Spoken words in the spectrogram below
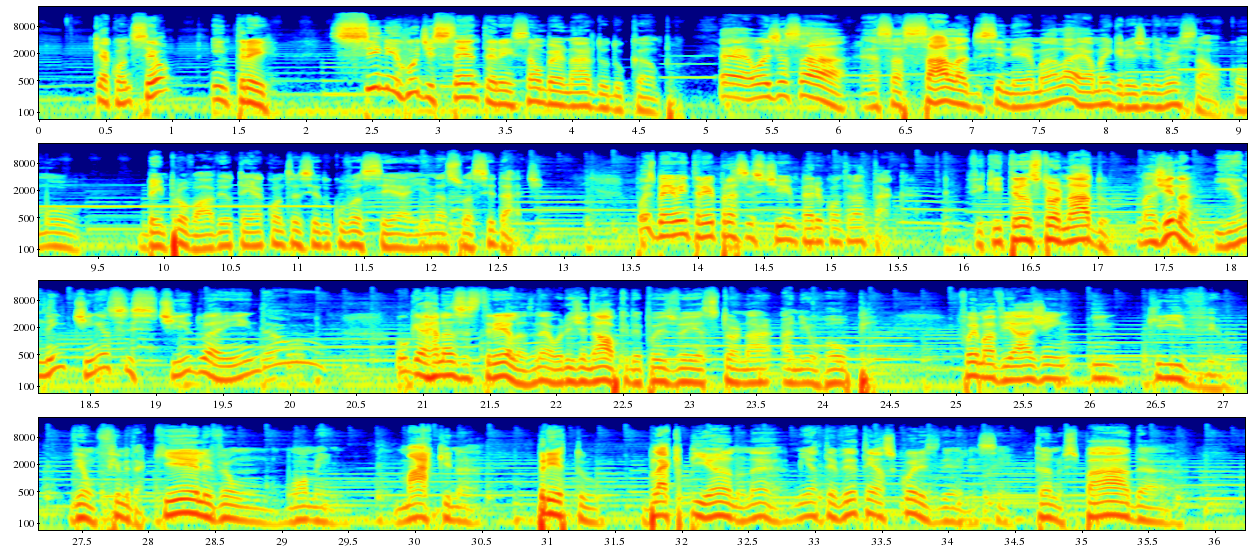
Que aconteceu? Entrei. Cine Hood Center em São Bernardo do Campo. É, hoje essa, essa sala de cinema ela é uma igreja universal, como bem provável tenha acontecido com você aí na sua cidade. Pois bem, eu entrei para assistir Império Contra-Ataca. Fiquei transtornado, imagina, e eu nem tinha assistido ainda o, o Guerra nas Estrelas, né, o original, que depois veio a se tornar a New Hope. Foi uma viagem incrível. Ver um filme daquele, ver um homem máquina preto, black piano, né? Minha TV tem as cores dele, assim. Tano espada,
